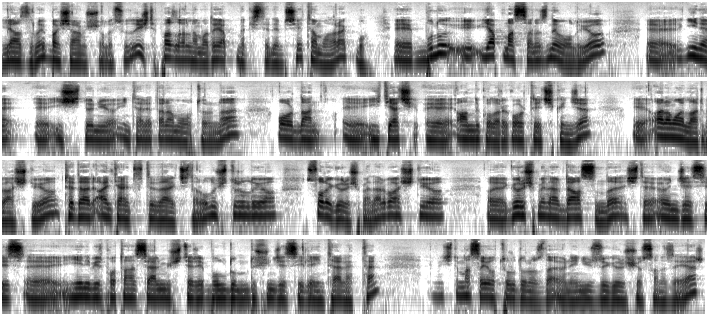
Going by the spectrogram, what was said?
yazdırmayı başarmış oluyorsunuz. İşte pazarlamada yapmak istediğim şey tam olarak bu. E, bunu yapmazsanız ne oluyor? E, yine iş dönüyor internet arama motoruna. Oradan ihtiyaç anlık olarak ortaya çıkınca aramalar başlıyor. Tedari, alternatif tedarikçiler oluşturuluyor. Sonra görüşmeler başlıyor. Görüşmelerde aslında işte önce siz yeni bir potansiyel müşteri buldum düşüncesiyle internetten işte masaya oturduğunuzda örneğin yüzde görüşüyorsanız eğer.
